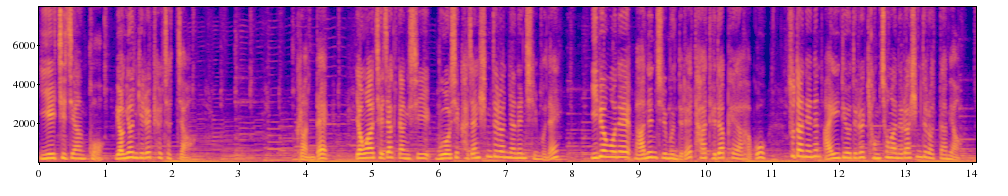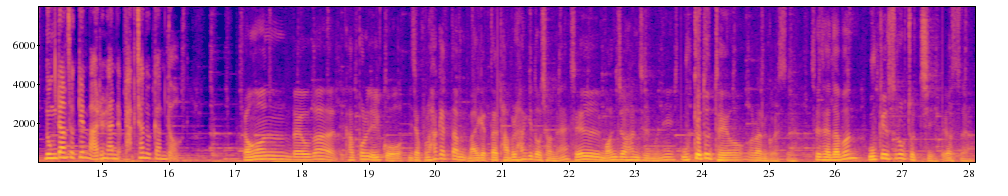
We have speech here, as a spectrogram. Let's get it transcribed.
이에 지지 않고 명연기를 펼쳤죠. 그런데 영화 제작 당시 무엇이 가장 힘들었냐는 질문에 이병헌의 많은 질문들에 다 대답해야 하고 쏟아내는 아이디어들을 경청하느라 힘들었다며 농담 섞인 말을 한 박찬욱 감독. 병원 배우가 각본을 읽고 이 작품을 하겠다 말겠다 답을 하기도 전에 제일 먼저 한 질문이 웃겨도 돼요? 라는 거였어요. 제 대답은 웃길수록 좋지 였어요.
